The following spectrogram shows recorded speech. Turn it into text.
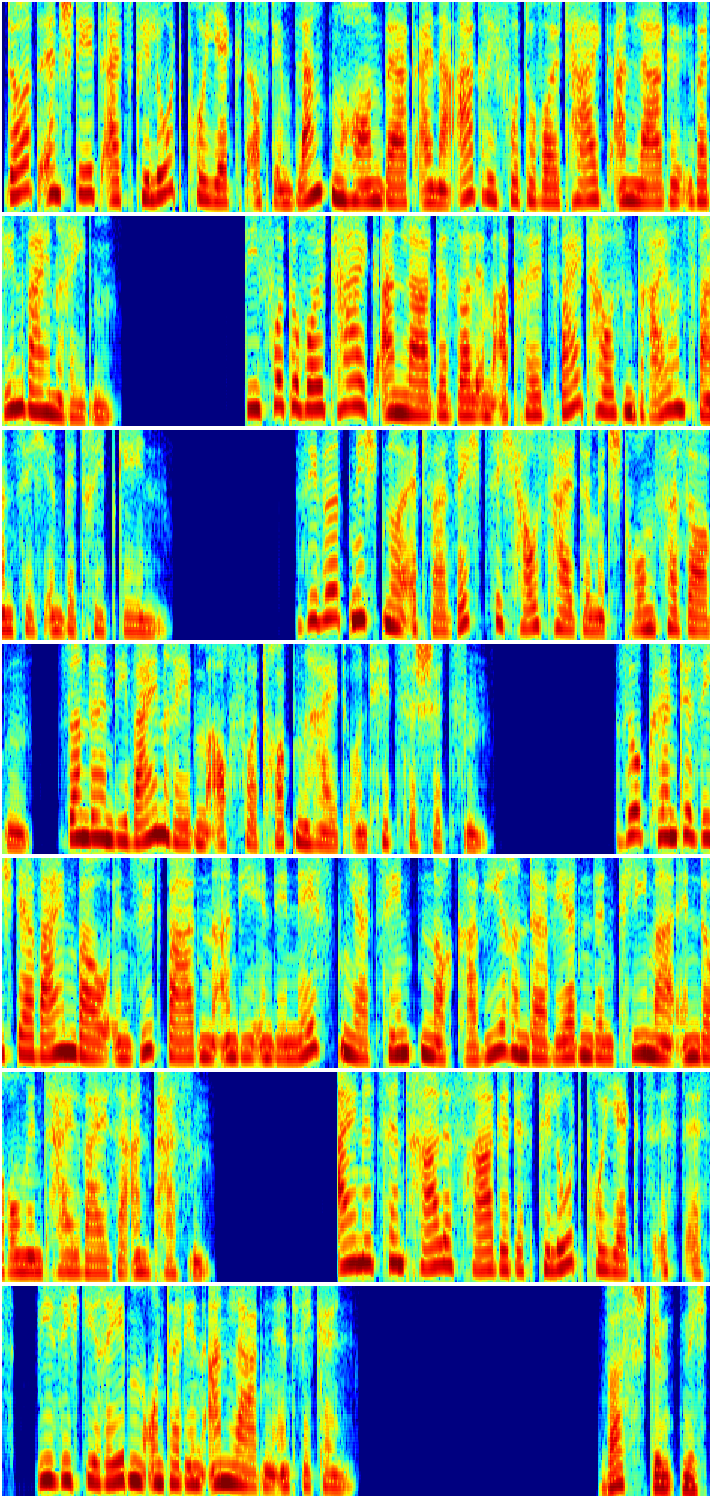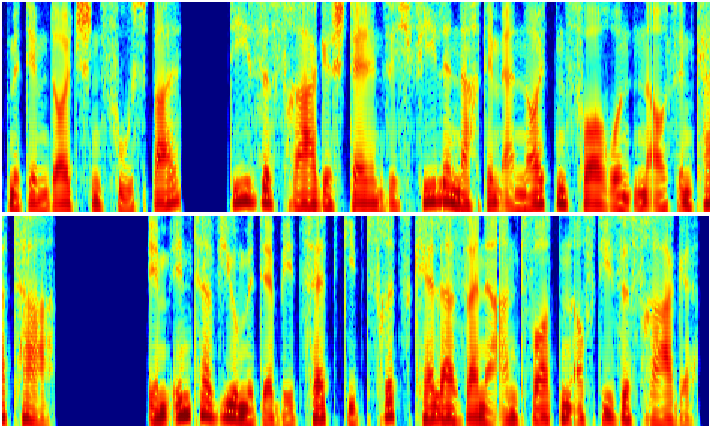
Dort entsteht als Pilotprojekt auf dem Blankenhornberg eine Agri-Photovoltaikanlage über den Weinreben. Die Photovoltaikanlage soll im April 2023 in Betrieb gehen. Sie wird nicht nur etwa 60 Haushalte mit Strom versorgen, sondern die Weinreben auch vor Trockenheit und Hitze schützen. So könnte sich der Weinbau in Südbaden an die in den nächsten Jahrzehnten noch gravierender werdenden Klimaänderungen teilweise anpassen. Eine zentrale Frage des Pilotprojekts ist es, wie sich die Reben unter den Anlagen entwickeln. Was stimmt nicht mit dem deutschen Fußball? Diese Frage stellen sich viele nach dem erneuten Vorrunden aus in Katar. Im Interview mit der BZ gibt Fritz Keller seine Antworten auf diese Frage.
